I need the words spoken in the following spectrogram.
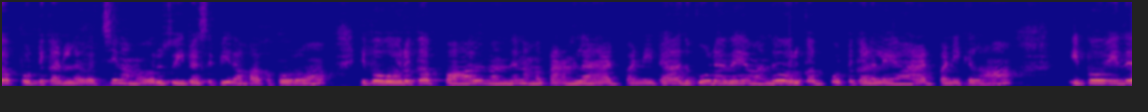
கப் பொட்டுக்கடலை வச்சு நம்ம ஒரு ஸ்வீட் ரெசிபி தான் பார்க்க போகிறோம் இப்போ ஒரு கப் பால் வந்து நம்ம பேனில் ஆட் பண்ணிவிட்டு அது கூடவே வந்து ஒரு கப் பொட்டுக்கடலையும் ஆட் பண்ணிக்கலாம். இப்போது இது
